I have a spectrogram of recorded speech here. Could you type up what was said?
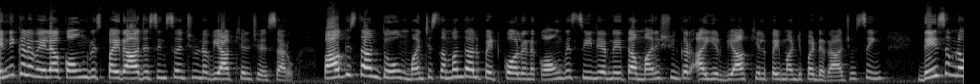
ఎన్నికల వేళ కాంగ్రెస్ పై రాజసింగ్ సంచలన వ్యాఖ్యలు చేశారు. పాకిస్తాన్తో మంచి సంబంధాలు పెట్టుకోవాలన్న కాంగ్రెస్ సీనియర్ నేత మణిశంకర్ అయ్యర్ వ్యాఖ్యలపై మండిపడ్డ రాజసింగ్ దేశంలో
